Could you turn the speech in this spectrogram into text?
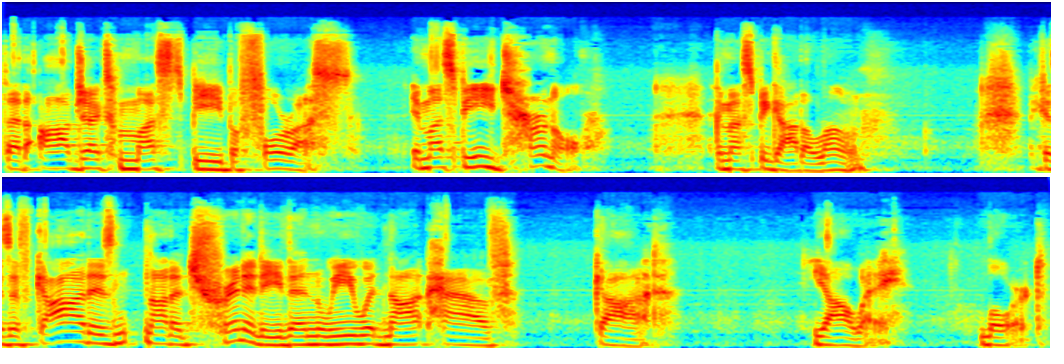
that object must be before us. It must be eternal. It must be God alone. Because if God is not a Trinity, then we would not have God, Yahweh, Lord.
